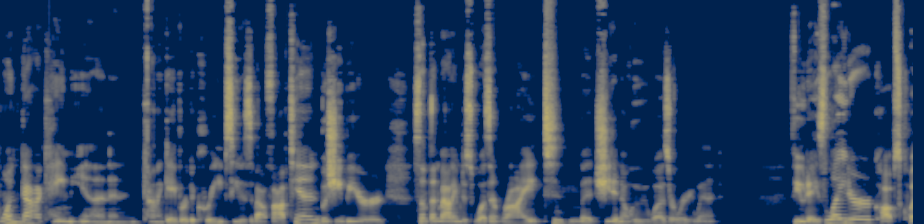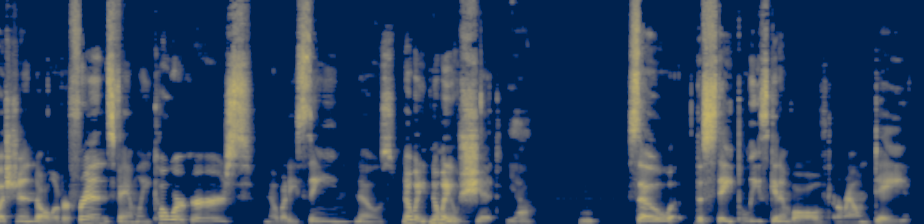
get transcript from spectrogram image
one guy came in and kind of gave her the creeps. He was about 5'10, bushy beard. Something about him just wasn't right, Mhm. but she didn't know who he was or where he went. A few days later, cops questioned all of her friends, family, coworkers. Nobody's seen, knows. Nobody nobody knows shit. Yeah. Hmm. So the state police get involved around day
